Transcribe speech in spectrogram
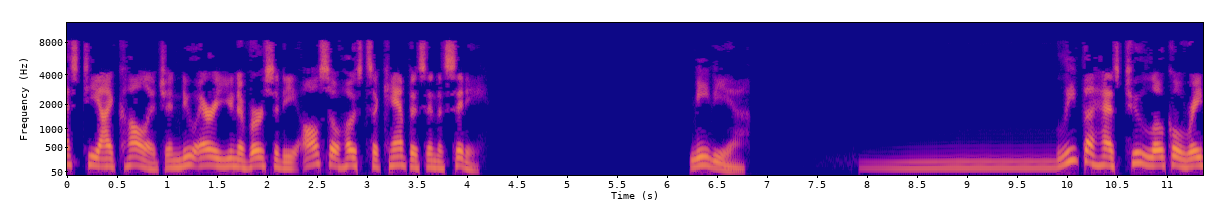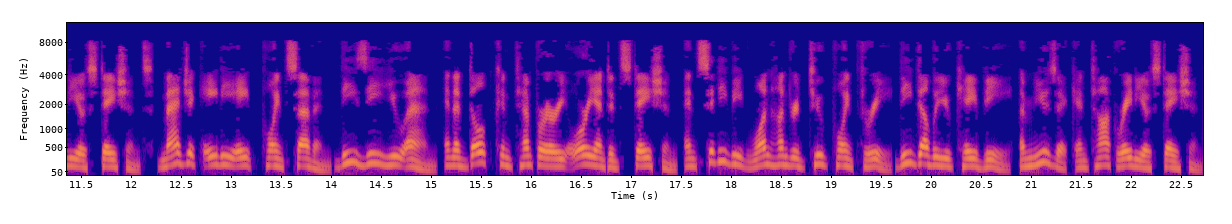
STI College and New Era University also hosts a campus in the city. Media Lipa has two local radio stations, Magic 88.7 DZUN, an adult contemporary-oriented station, and Citybeat 102.3 DWKV, a music and talk radio station.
